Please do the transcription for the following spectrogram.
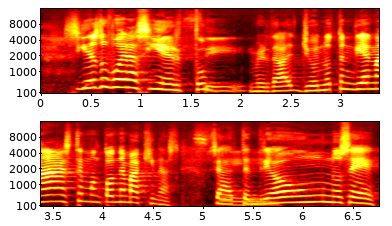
si eso fuera cierto, ¿verdad? Yo no tendría nada este montón de máquinas. O sea, tendría un, no sé,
